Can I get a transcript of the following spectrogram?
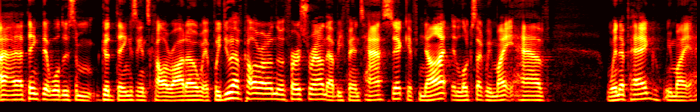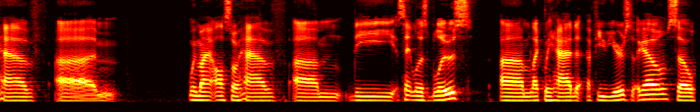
I, I, think that we'll do some good things against Colorado. If we do have Colorado in the first round, that'd be fantastic. If not, it looks like we might have Winnipeg. We might have. Um, we might also have um, the St. Louis Blues, um, like we had a few years ago. So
